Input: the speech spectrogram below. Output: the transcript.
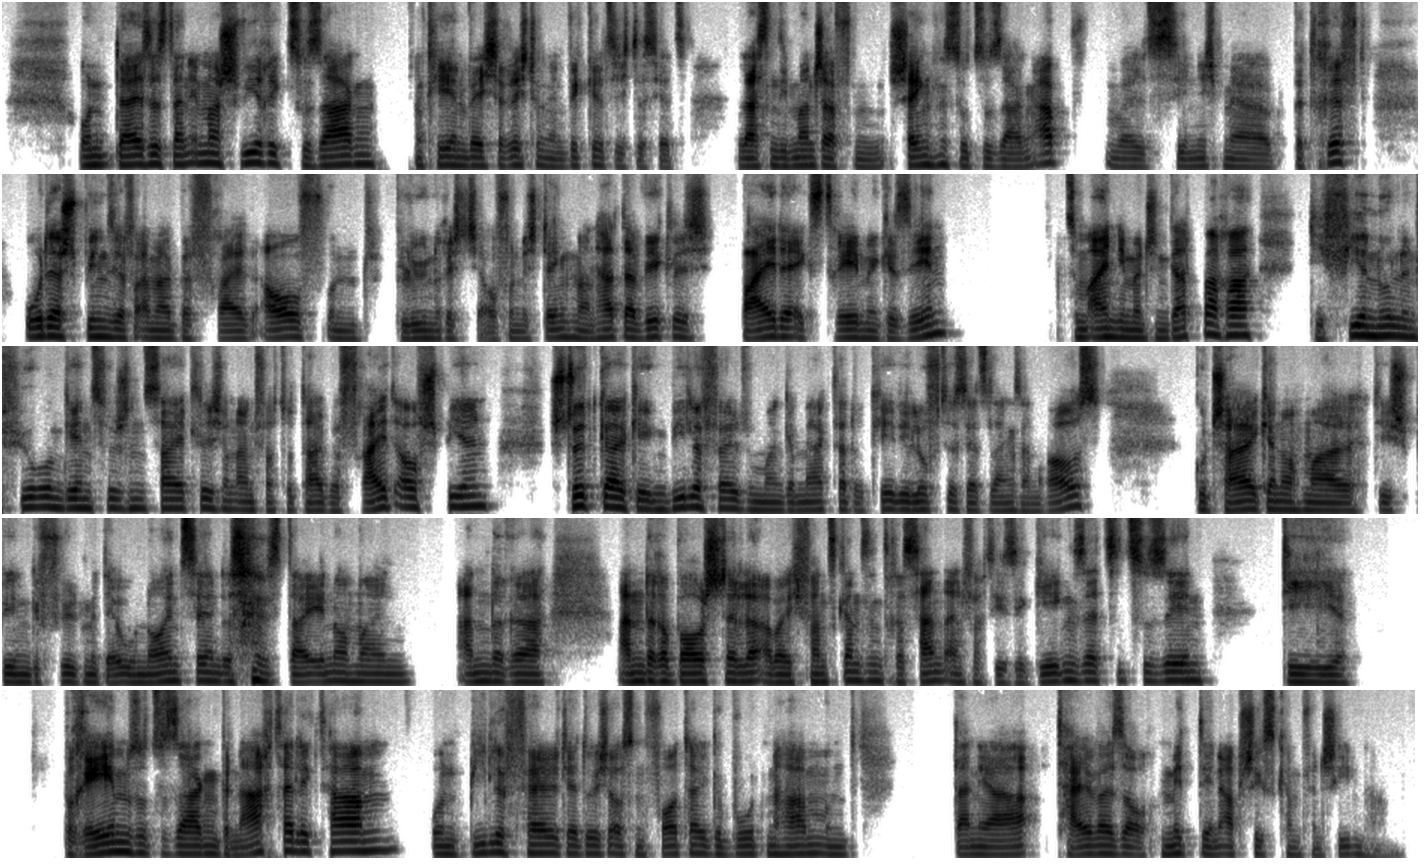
Und da ist es dann immer schwierig zu sagen, okay, in welche Richtung entwickelt sich das jetzt? Lassen die Mannschaften schenken sozusagen ab, weil es sie nicht mehr betrifft, oder spielen sie auf einmal befreit auf und blühen richtig auf? Und ich denke, man hat da wirklich beide Extreme gesehen. Zum einen die Mönchengladbacher, die 4-0 in Führung gehen zwischenzeitlich und einfach total befreit aufspielen. Stuttgart gegen Bielefeld, wo man gemerkt hat, okay, die Luft ist jetzt langsam raus. Gut, Schalke nochmal, die spielen gefühlt mit der U19, das ist da eh nochmal eine andere, andere Baustelle, aber ich fand es ganz interessant, einfach diese Gegensätze zu sehen, die Bremen sozusagen benachteiligt haben und Bielefeld ja durchaus einen Vorteil geboten haben und dann ja teilweise auch mit den Abstiegskampf entschieden haben.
